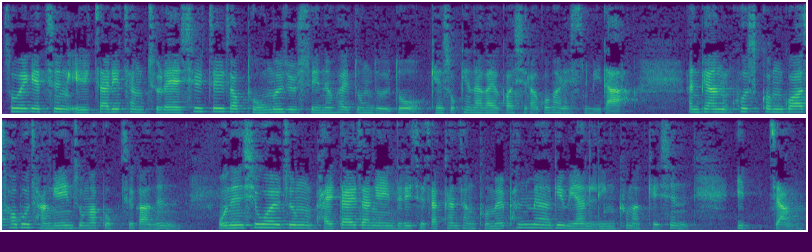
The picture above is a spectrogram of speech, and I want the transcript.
소외계층 일자리 창출에 실질적 도움을 줄 수 있는 활동들도 계속해 나갈 것이라고 말했습니다. 한편 코스컴과 서부장애인 종합복지관은 오는 10월 중 발달장애인들이 제작한 상품을 판매하기 위한 링크 마켓인 입장,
